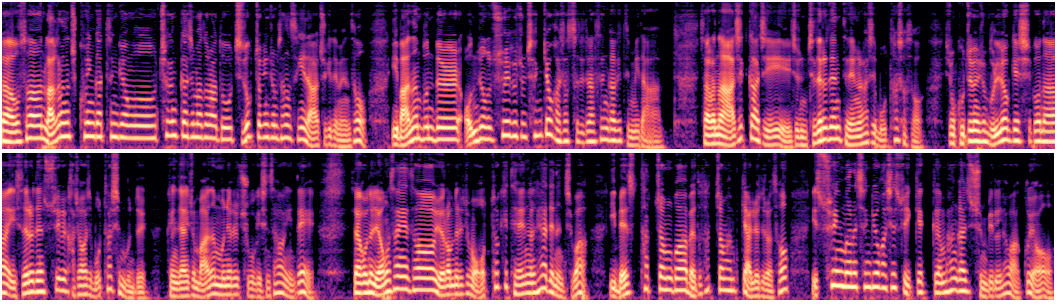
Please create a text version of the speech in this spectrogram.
자, 우선 라그랑주 코인 같은 경우 최근까지만 하더라도 지속적인 좀 상승이 나와주게 되면서 이 많은 분들 어느 정도 수익을 좀 챙겨 가셨으리라 생각이 듭니다. 자, 그러나 아직까지 좀 제대로 된 대응을 하지 못하셔서 좀 고점에 좀 물려 계시거나 이 제대로 된 수익을 가져가지 못하신 분들 굉장히 좀 많은 문의를 주고 계신 상황인데 제가 오늘 영상에서 여러분들이 좀 어떻게 대응을 해야 되는지와 이 매수 타점과 매도 타점 함께 알려드려서 이 수익만을 챙겨 가실 수 있게끔 한 가지 준비를 해왔고요.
